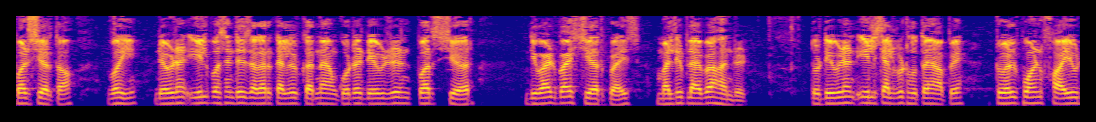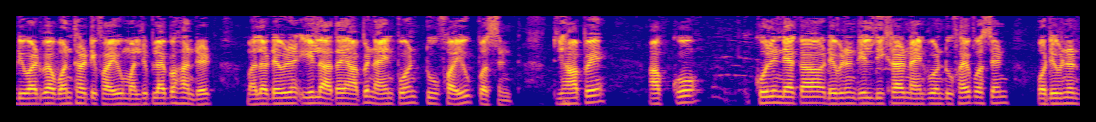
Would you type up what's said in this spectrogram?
per share था। वही डिविडेंड ईल्ड परसेंटेज अगर कैलकुलेट करना है हमको तो dividend per share divide by share price multiply by hundred. तो डिविडेंड ईल्ड कैलकुलेट होता है यहाँ पे twelve point five divide by one thirty five multiply by hundred मतलब डिविडेंड ईल्ड आता है यहाँ पे nine point two five percent. तो यहाँ पे आपको कोल इंडिया का डिविडेंड ईल्ड दिख रहा है nine point two five percent और डिविडेंड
